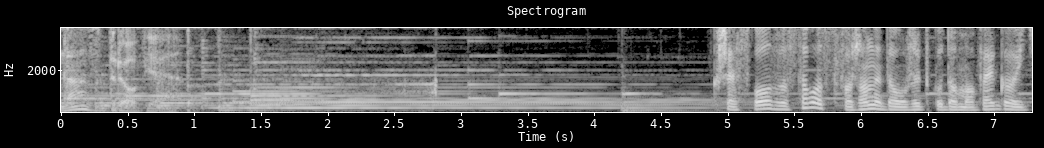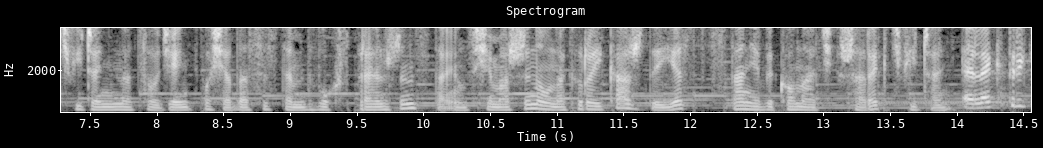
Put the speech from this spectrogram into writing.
Na zdrowie. Krzesło zostało stworzone do użytku domowego i ćwiczeń na co dzień. Posiada system dwóch sprężyn, stając się maszyną, na której każdy jest w stanie wykonać szereg ćwiczeń. Electric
